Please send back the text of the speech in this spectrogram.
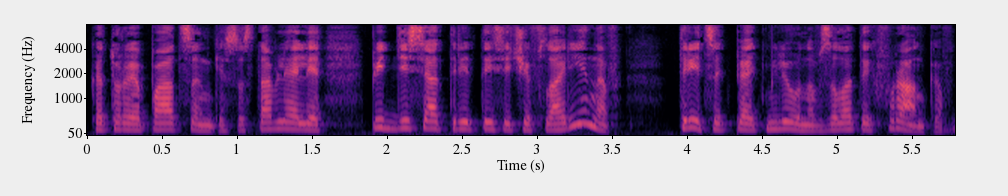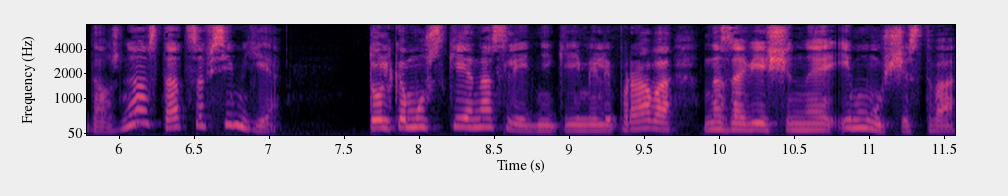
которое по оценке составляли 53 тысячи флоринов, 35 миллионов золотых франков, должны остаться в семье. Только мужские наследники имели право на завещанное имущество,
